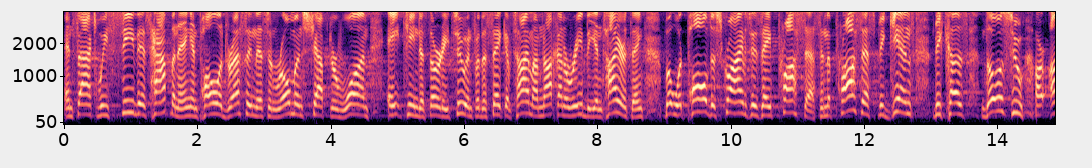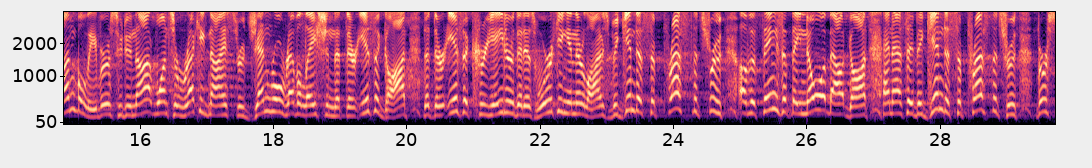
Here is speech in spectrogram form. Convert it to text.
In fact, we see this happening, and Paul addressing this in Romans chapter 1, 18 to 32. And for the sake of time, I'm not going to read the entire thing, but what Paul describes is a process. And the process begins because those who are unbelievers, who do not want to recognize through general revelation that there is a God, that there is a creator that is working in their lives, begin to suppress the truth of the things that they know about God. And as they begin to suppress the truth, verse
